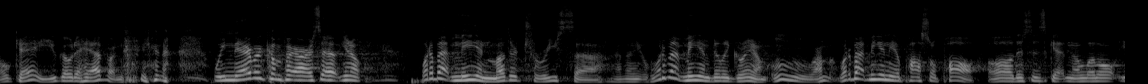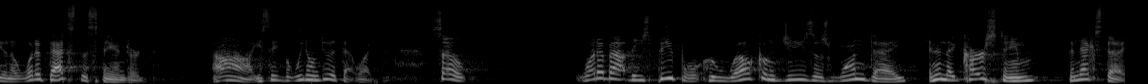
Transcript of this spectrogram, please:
Okay, you go to heaven. we never compare ourselves. You know, what about me and Mother Teresa? I think, what about me and Billy Graham? Ooh, I'm, what about me and the Apostle Paul? Oh, this is getting a little, you know, what if that's the standard? Ah, you see, but we don't do it that way. So, what about these people who welcomed Jesus one day and then they cursed him the next day?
